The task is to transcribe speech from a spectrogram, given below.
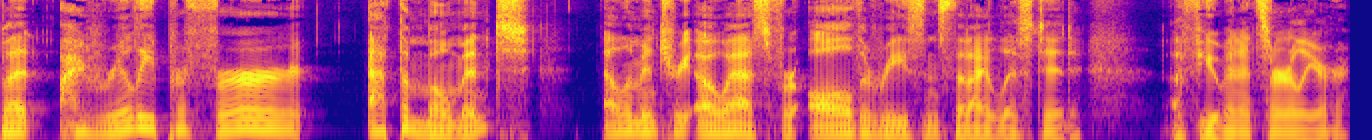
but I really prefer at the moment Elementary OS for all the reasons that I listed a few minutes earlier.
